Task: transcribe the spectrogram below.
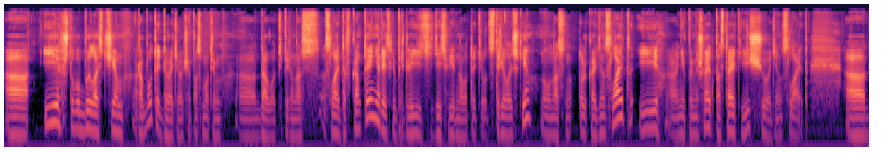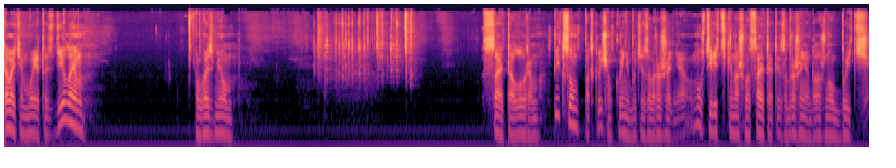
А, и чтобы было с чем работать, давайте вообще посмотрим. А, да, вот теперь у нас слайдер в контейнере. Если приглядите, здесь видно вот эти вот стрелочки. Но у нас только один слайд, и не помешает поставить еще один слайд. Давайте мы это сделаем. Возьмем сайта Lorem Pixum, подключим какое-нибудь изображение. Ну, в стилистике нашего сайта это изображение должно быть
